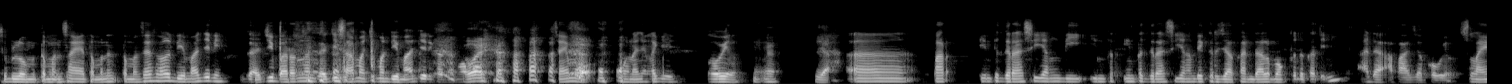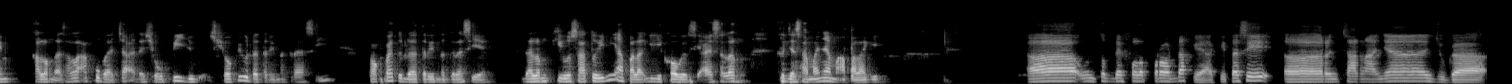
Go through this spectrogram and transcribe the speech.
sebelum teman hmm. saya teman teman saya selalu diem aja nih. Gaji barengan gaji sama cuman diem aja nih kata ngomong. saya mau mau nanya lagi oh Will ya. Uh, par integrasi yang di inter, integrasi yang dikerjakan dalam waktu dekat ini ada apa aja Kowil? Selain kalau nggak salah aku baca ada Shopee juga Shopee udah terintegrasi Tokped udah terintegrasi ya dalam Q1 ini apalagi Kowil si iSeller kerjasamanya sama apa lagi Uh, untuk develop produk ya, kita sih uh, rencananya juga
